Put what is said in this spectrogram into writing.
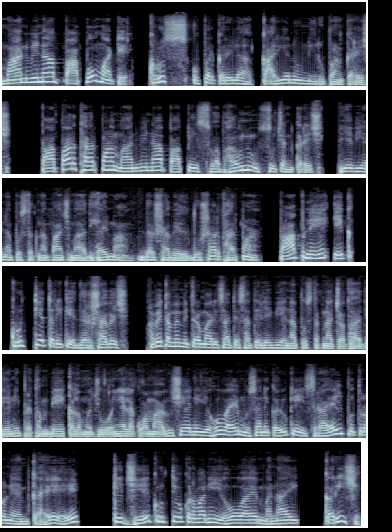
માનવીના પાપો માટે ક્રુસ ઉપર કરેલા કાર્યનું નિરૂપણ કરે છે. પાપાર્થાર્પણ માનવીના પાપી સ્વભાવનું સૂચન કરે છે. લેવીયના પુસ્તકના પાંચમા અધ્યાયમાં દર્શાવેલ દુષાર્થાર્પણ પાપને એક કૃત્ય તરીકે દર્શાવે છે. હવે તમે મિત્ર મારી સાથે સાથે લેબિયાના પુસ્તકના ચોથા અધ્યાયની પ્રથમ બે કલમો જુઓ. અહીંયા લખવામાં આવ્યું છે, અને યહોવાએ મૂસાને કહ્યું કે ઇસરાયેલ પુત્રોને એમ કહે કે જે કૃત્યો કરવાની યહોવાએ મનાઈ કરી છે,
